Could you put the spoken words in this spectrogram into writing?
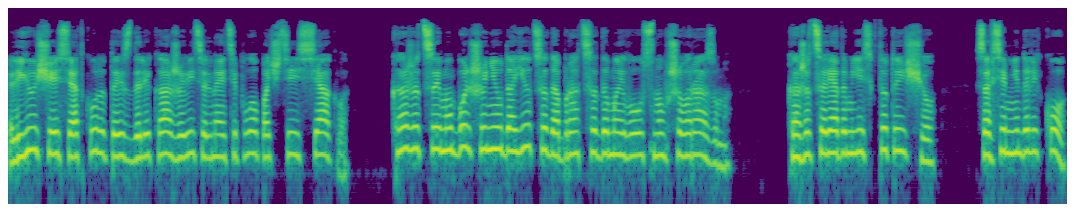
Льющееся откуда-то издалека живительное тепло почти иссякло. Кажется, ему больше не удается добраться до моего уснувшего разума. Кажется, рядом есть кто-то еще, совсем недалеко.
